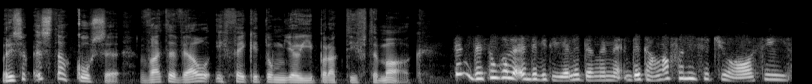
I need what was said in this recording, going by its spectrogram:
Maar is ook is daar kosse wat wel effek het om jou hiperaktief te maak? Dink dis nogal 'n individuele ding en dit hang af van die situasie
